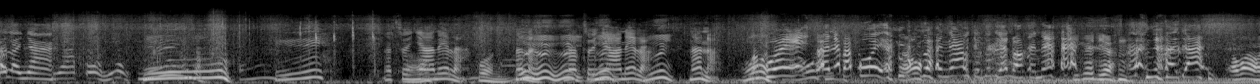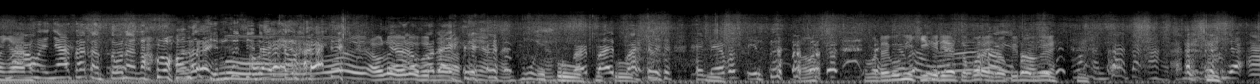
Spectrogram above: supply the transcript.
อะไรเนี่ยยาโก้นี่ นัดสวยยาได้ล่ะก่อนนั่นน่ะนัดสวยงาเนี่ยล่ะนั่นน่ะปะปุ้ยเอ้ยนะปะปุ้ยเอาใส่แนวจะเรียนดอกไอ้แน่กินเดียนยาใหญ่เอาว่าหอยยาเอาห้ยยาแต่ตันโตน่ะเอารอเลยคือสิได้โอ้ยเอาเลยเอาเลยเพิ่นว่าปไปไปไปให้แม่ว่าสินเอาธรรมดาบ่มีขี้กระเดียนกับบ่ได้ดอกพี่น้องเอ้ยห้อยออย่าเอา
